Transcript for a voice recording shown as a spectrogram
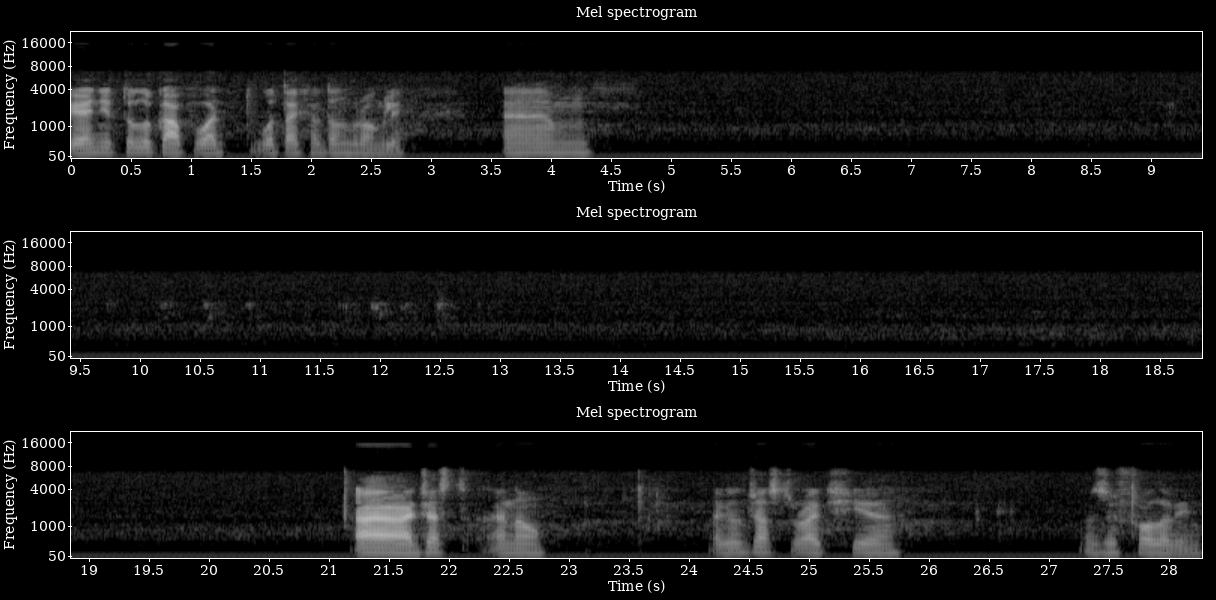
okay I need to look up what what I have done wrongly. Um, uh, just I know. I will just write here the following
